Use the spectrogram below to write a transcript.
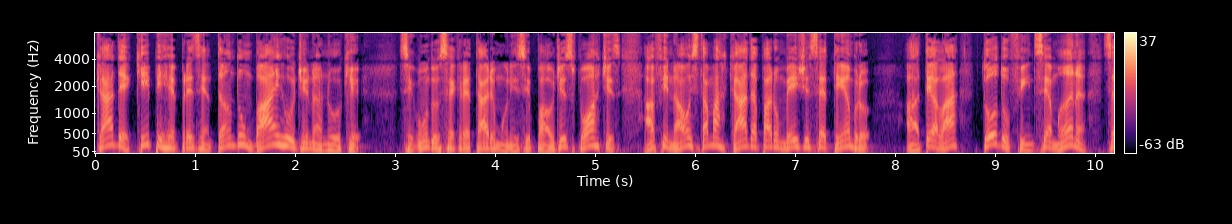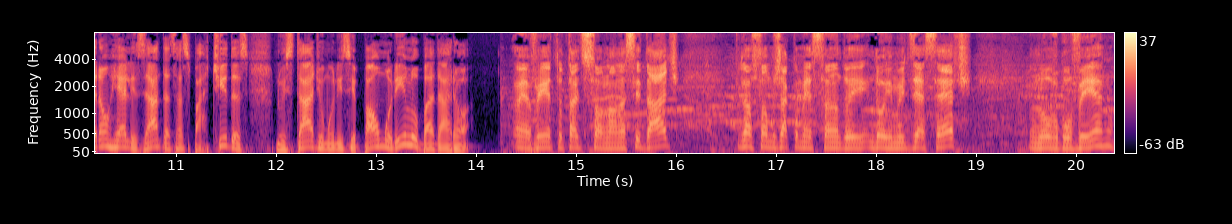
cada equipe representando um bairro de Nanuque. Segundo o secretário municipal de esportes, a final está marcada para o mês de setembro. Até lá, todo fim de semana serão realizadas as partidas no Estádio Municipal Murilo Badaró. Um evento tradicional na cidade, que nós estamos já começando em 2017, um novo governo,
